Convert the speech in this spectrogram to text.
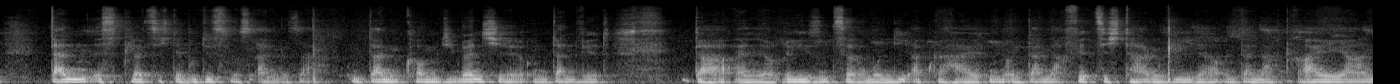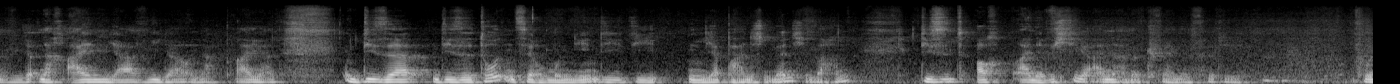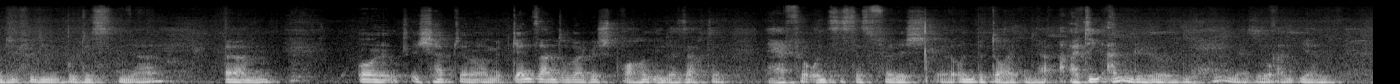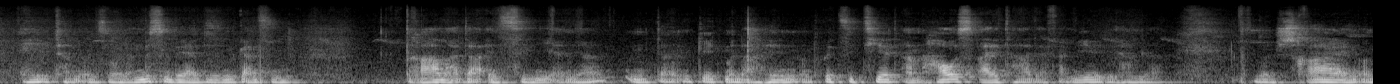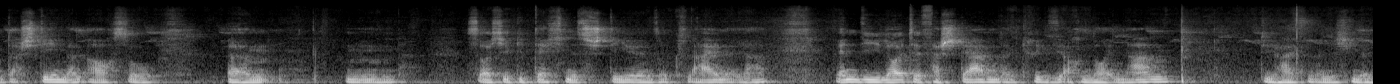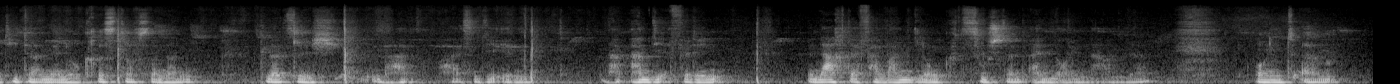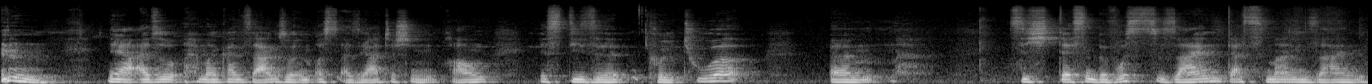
dann ist plötzlich der Buddhismus angesagt. Und dann kommen die Mönche und dann wird da eine Riesenzeremonie abgehalten und dann nach 40 Tagen wieder und dann nach drei Jahren wieder, nach einem Jahr wieder und nach drei Jahren. Und dieser, diese Totenzeremonien, die die japanischen Mönche machen, die sind auch eine wichtige Einnahmequelle für die, für die, für die Buddhisten. Ja. Ähm, und ich habe da mal mit Gensan drüber gesprochen und der sagte, naja, für uns ist das völlig äh, unbedeutend. Ja. Aber die Angehörigen, die hängen ja so an ihren Eltern und so. Dann müssen wir ja diesen ganzen Drama da inszenieren. Ja? Und dann geht man da hin und rezitiert am Hausaltar der Familie. Die haben da so einen Schrein und da stehen dann auch so ähm, hm, solche Gedächtnisstelen, so kleine. Ja? Wenn die Leute versterben, dann kriegen sie auch einen neuen Namen. Die heißen dann nicht mehr Dieter Menno Christoph, sondern plötzlich heißen die eben haben die für den nach der Verwandlung Zustand einen neuen Namen. Ja? Und ähm, naja, also man kann sagen, so im ostasiatischen Raum ist diese Kultur, ähm, sich dessen bewusst zu sein, dass man sein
